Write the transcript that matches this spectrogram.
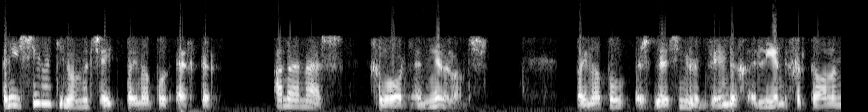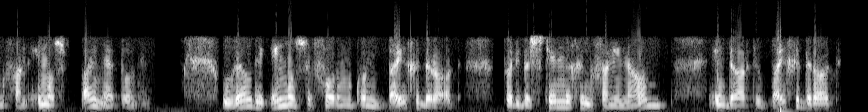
In die 1700s het pynappel egter ananas geword in Nederlands. Pynappel is dus nie noodwendig 'n leenvertaling van Engels pineapple nie. Hoewel die Engelse vorm kon bygedra het tot die bestendiging van die naam en daartoe bygedra het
